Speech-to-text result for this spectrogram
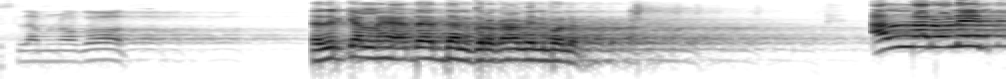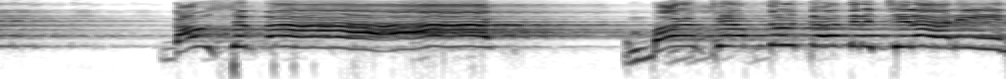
ইসলাম নগদ। এদেরকে আল্লাহ হেদায়ত দান করো আমিন বলেন। আল্লাহর অলিম গাউসে পাক বরফে আব্দুল কাদের জিলানির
